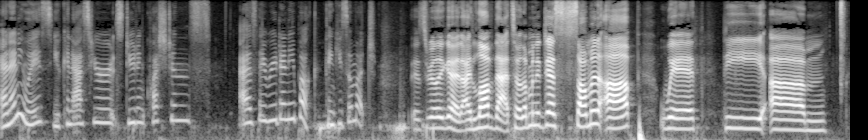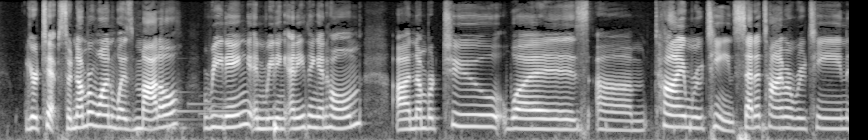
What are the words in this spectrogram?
And, anyways, you can ask your student questions as they read any book. Thank you so much. It's really good. I love that. So I'm going to just sum it up with the um, your tips. So number one was model reading and reading anything at home. Uh, number two was um, time routine. Set a time or routine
